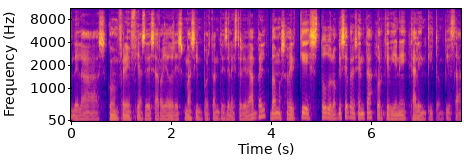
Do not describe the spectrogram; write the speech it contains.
de las conferencias de desarrolladores más importantes de la historia de Apple. Vamos a ver qué es todo lo que se presenta porque viene calentito. Empieza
